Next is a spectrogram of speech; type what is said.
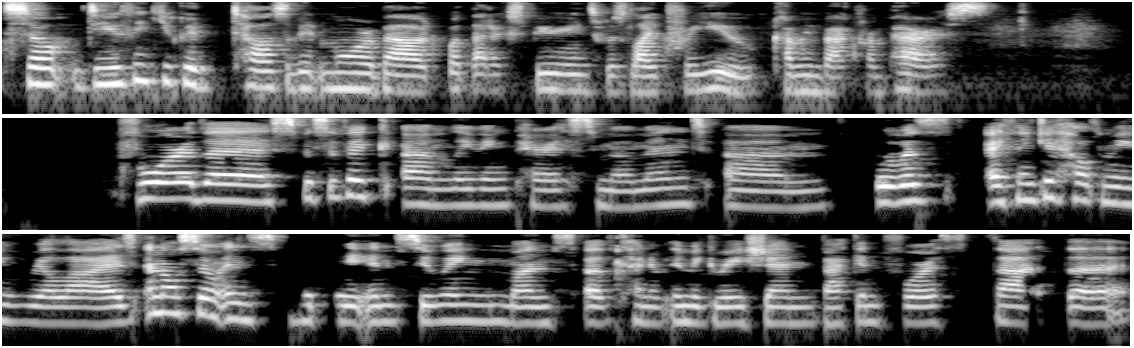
So, do you think you could tell us a bit more about what that experience was like for you coming back from Paris? For the specific um, leaving Paris moment, um, it was, I think it helped me realize, and also in the ensuing months of kind of immigration back and forth, that the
